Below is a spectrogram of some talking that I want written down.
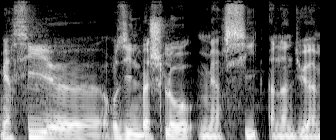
Merci euh, Rosine Bachelot, merci Alain Duhamel.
